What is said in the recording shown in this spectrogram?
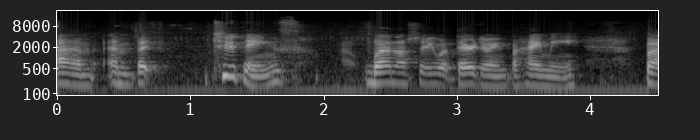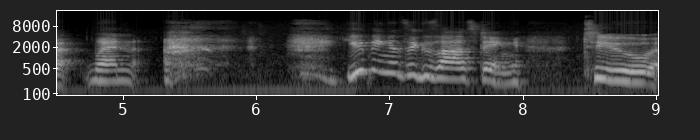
Um, and But two things. One, I'll show you what they're doing behind me. But when you think it's exhausting to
